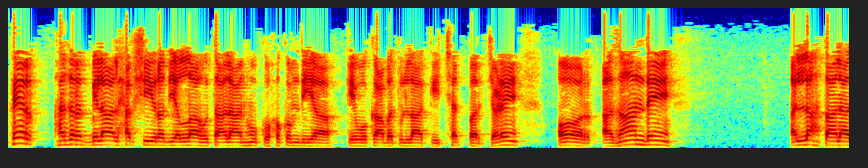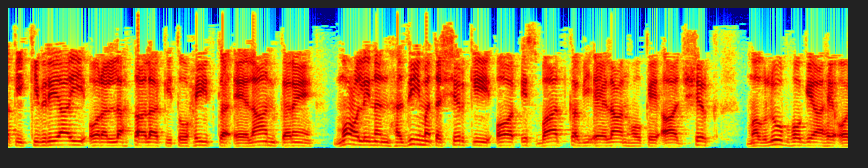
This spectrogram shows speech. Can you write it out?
پھر حضرت بلال حبشی رضی اللہ تعالیٰ عنہ کو حکم دیا کہ وہ کعبۃ اللہ کی چھت پر چڑھیں اور اذان دیں۔ اللہ تعالیٰ کی کبریائی اور اللہ تعالیٰ کی توحید کا اعلان کریں۔ معلن حزیمت شرکی اور اس بات کا بھی اعلان ہو کہ آج شرک مغلوب ہو گیا ہے اور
